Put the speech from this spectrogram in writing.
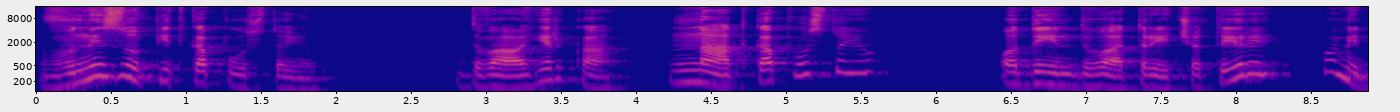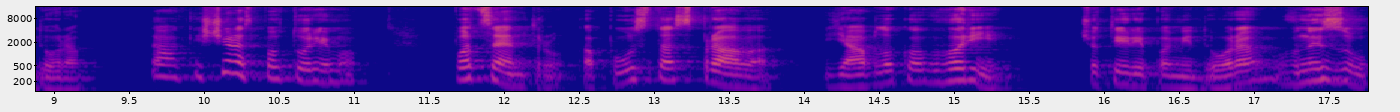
Внизу під капустою два огірка. Над капустою один, два, три, чотири помідора. Так, і ще раз повторюємо. По центру капуста справа, яблуко вгорі, чотири помідора, внизу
